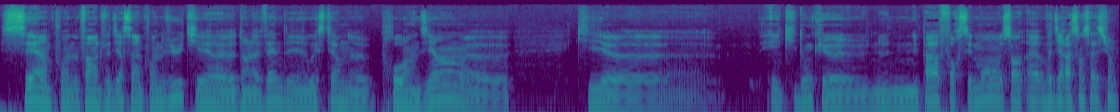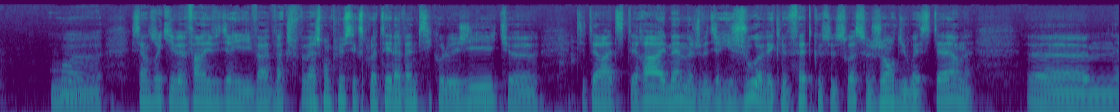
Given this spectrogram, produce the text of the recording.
c'est un point, de- enfin, je veux dire, c'est un point de vue qui est euh, dans la veine des westerns euh, pro-indiens, euh, qui euh, et qui donc euh, ne- n'est pas forcément, on va dire, à sensation. Euh, c'est un truc qui va, enfin, je veux dire, il va vach- vachement plus exploiter la veine psychologique, etc., etc. Et même, je veux dire, il joue avec le fait que ce soit ce genre du western. Euh,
